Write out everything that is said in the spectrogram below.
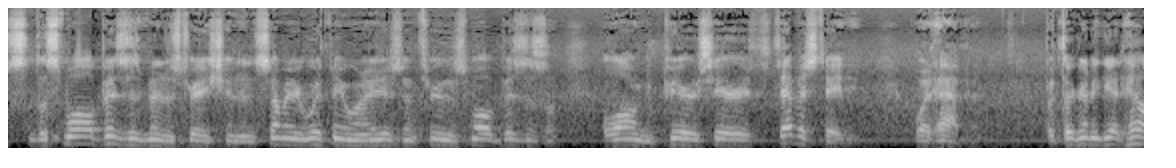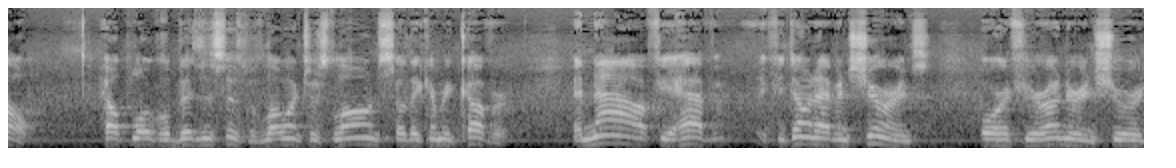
The Small Business Administration, and some of you with me when I just went through the small business along the piers here, it's devastating what happened. But they're going to get help. Help local businesses with low interest loans so they can recover. And now, if you have, if you don't have insurance, or if you're underinsured,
